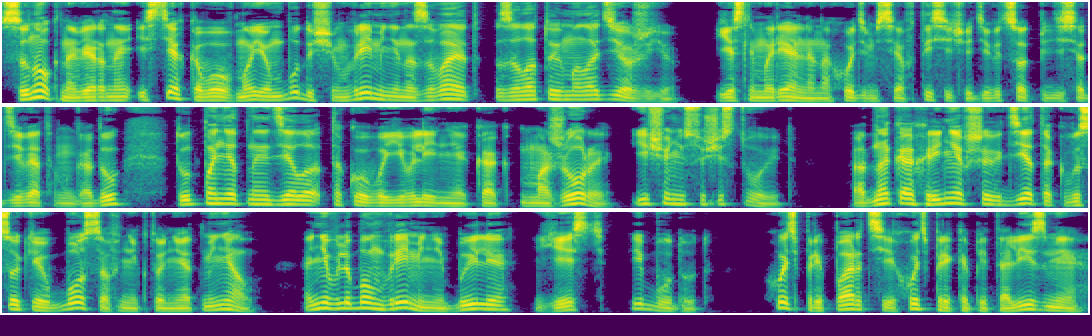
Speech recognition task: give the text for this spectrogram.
Сынок, наверное, из тех, кого в моем будущем времени называют «золотой молодежью». Если мы реально находимся в 1959 году, тут, понятное дело, такого явления, как мажоры, еще не существует. Однако охреневших деток высоких боссов никто не отменял. Они в любом времени были, есть и будут. Хоть при партии, хоть при капитализме.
